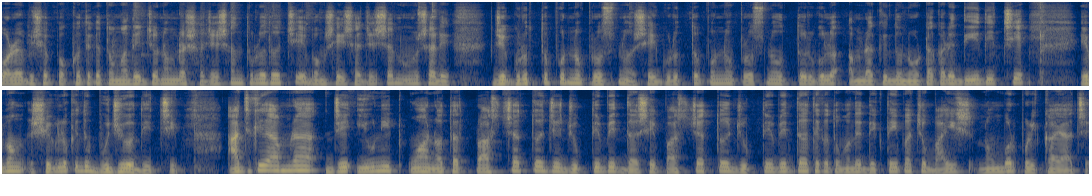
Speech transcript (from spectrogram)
পড়ার বিষয় পক্ষ থেকে তোমাদের জন্য আমরা সাজেশান তুলে ধরছি এবং সেই সাজেশান অনুসারে যে গুরুত্বপূর্ণ প্রশ্ন, সেই গুরুত্বপূর্ণ প্রশ্ন উত্তরগুলো আমরা কিন্তু নোট আকারে দিয়ে দিচ্ছি এবং সেগুলো কিন্তু বুঝিয়েও দিচ্ছি। আজকে আমরা যে ইউনিট ওয়ান অর্থাৎ পাশ্চাত্য যে যুক্তিবিদ্যা, সেই পাশ্চাত্য যুক্তিবিদ্যা থেকে তোমাদের দেখতেই পাচ্ছ বাইশ নম্বর পরীক্ষায় আছে।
